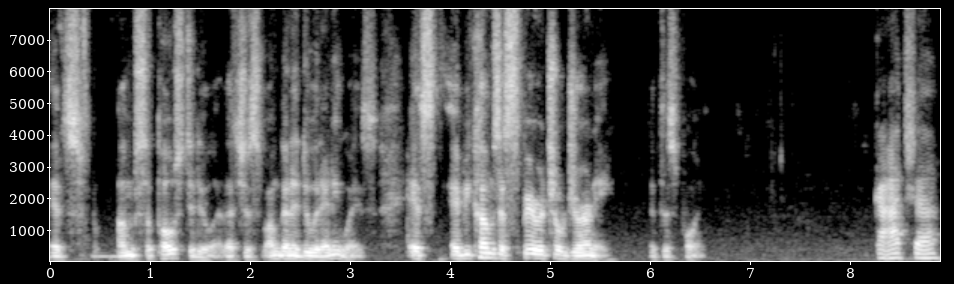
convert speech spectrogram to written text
it's i'm supposed to do it that's just i'm going to do it anyways it's it becomes a spiritual journey at this point Gotcha.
